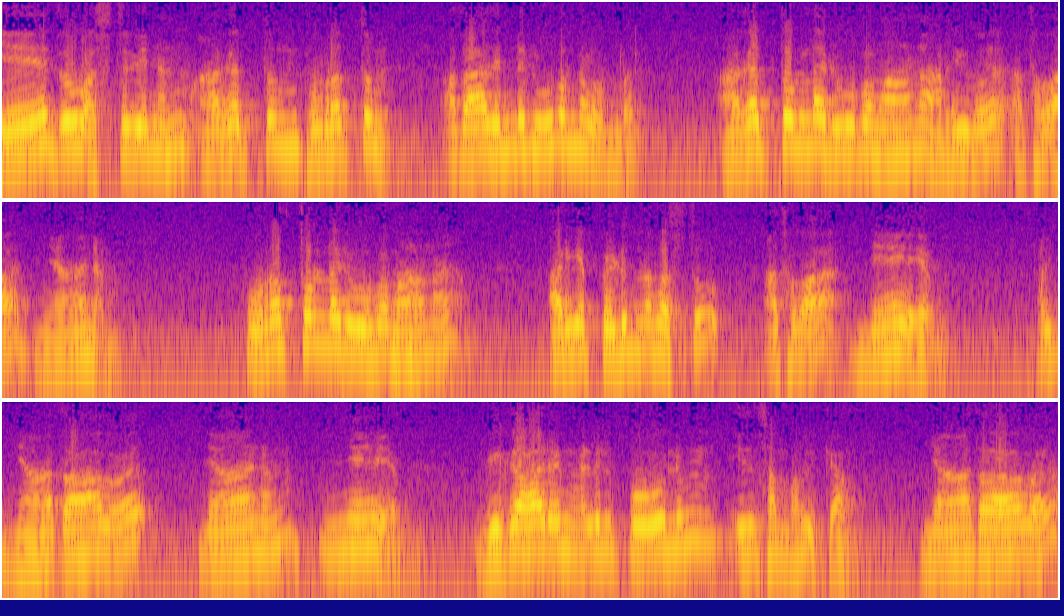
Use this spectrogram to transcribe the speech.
ഏതു വസ്തുവിനും അകത്തും പുറത്തും അതാതിന്റെ രൂപങ്ങളുണ്ട്. അകത്തുള്ള രൂപമാണ് അറിവ് അഥവാ ജ്ഞാനം. പുറത്തുള്ള രൂപമാണ് അറിയപ്പെടുന്ന വസ്തു അഥവാ ജ്ഞേയം. ജ്ഞാതാവ് ജ്ഞാനം ജ്ഞേയം വികാരങ്ങളിൽ പോലും ഇത് സംഭവിക്കാം. ജ്ഞാതാവ്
